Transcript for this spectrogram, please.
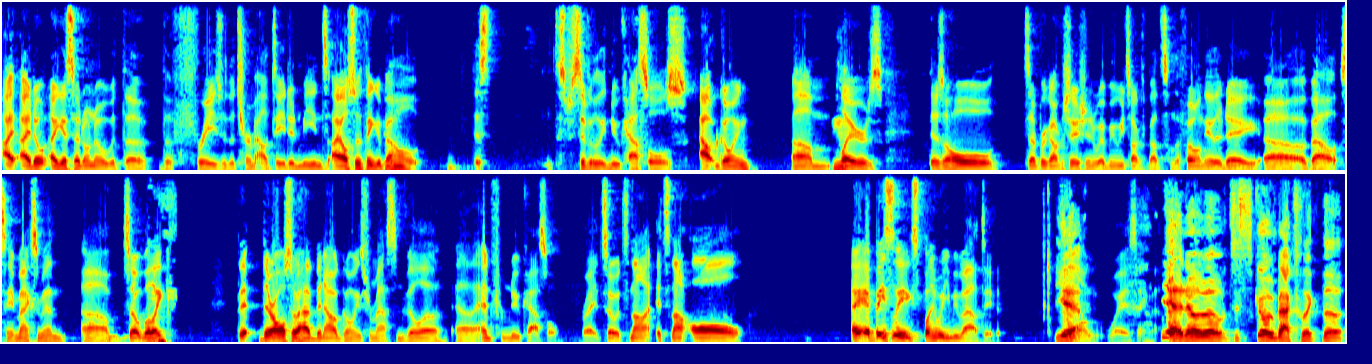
I, I don't. I guess I don't know what the the phrase or the term "outdated" means. I also think about this specifically Newcastle's outgoing um, Mm. players. There's a whole separate conversation. I mean, we talked about this on the phone the other day uh, about Saint Maximin. Um, so, but like, th- there also have been outgoings from Aston Villa uh, and from Newcastle, right? So it's not it's not all. I, I basically explain what you mean by outdated. Yeah, long way of saying that. yeah. No, no. Just going back to like the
